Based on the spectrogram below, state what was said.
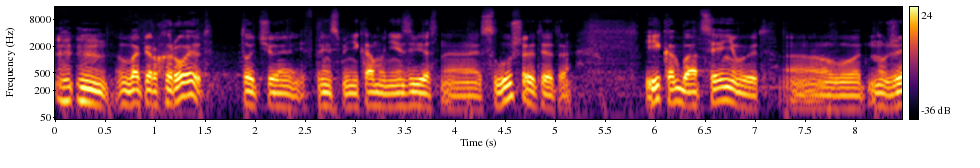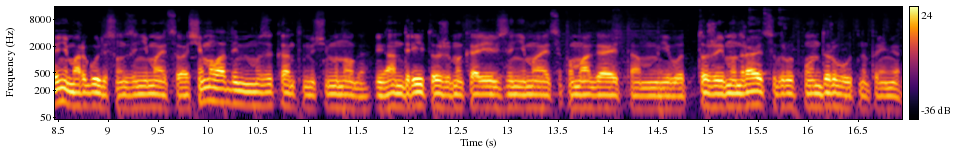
во-первых, роют то, что, в принципе, никому не известно, слушают это и как бы оценивают. А, вот. Ну, Женя Маргулис, он занимается вообще молодыми музыкантами очень много. И Андрей тоже Макаревич занимается, помогает там. И вот тоже ему нравится группа Underwood, например.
